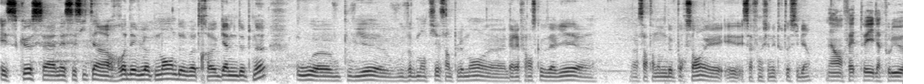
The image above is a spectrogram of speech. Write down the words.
est-ce que ça a nécessité un redéveloppement de votre gamme de pneus ou euh, vous pouviez, euh, vous augmentiez simplement les références que vous aviez d'un certain nombre de pourcents et, ça fonctionnait tout aussi bien Non, en fait, il a fallu,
